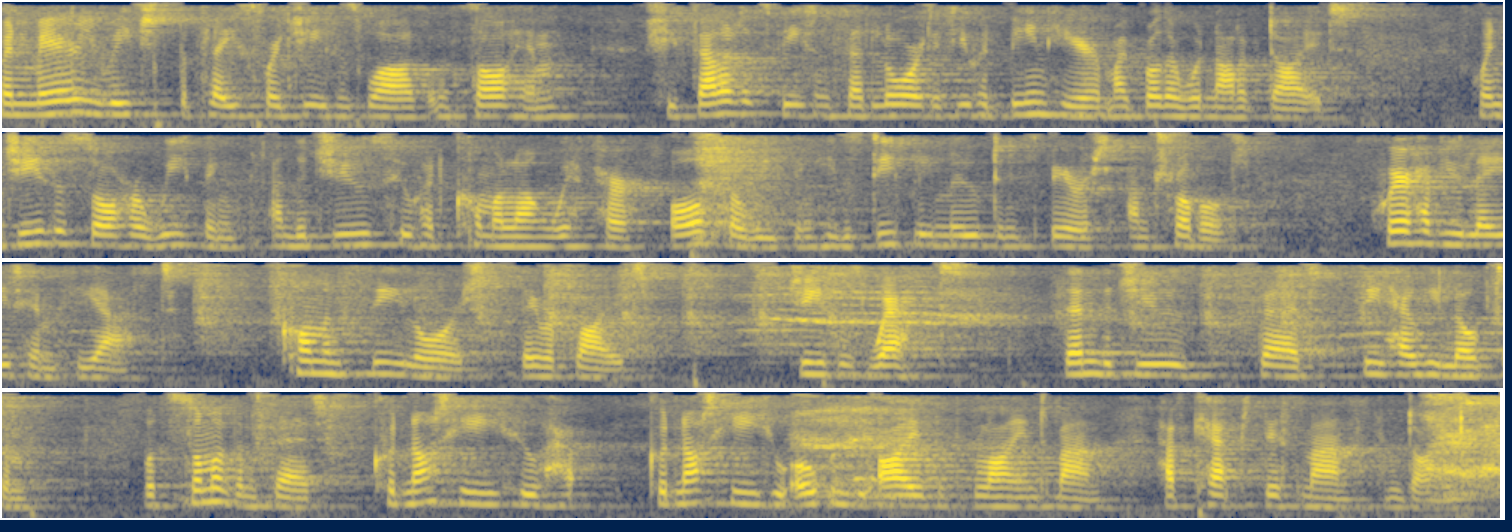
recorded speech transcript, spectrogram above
When Mary reached the place where Jesus was and saw him, she fell at his feet and said, Lord, if you had been here, my brother would not have died. When Jesus saw her weeping, and the Jews who had come along with her also weeping, he was deeply moved in spirit and troubled. Where have you laid him? he asked. Come and see, Lord, they replied. Jesus wept. Then the Jews said, See how he loved him. But some of them said, Could not he who, ha- could not he who opened the eyes of the blind man have kept this man from dying?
